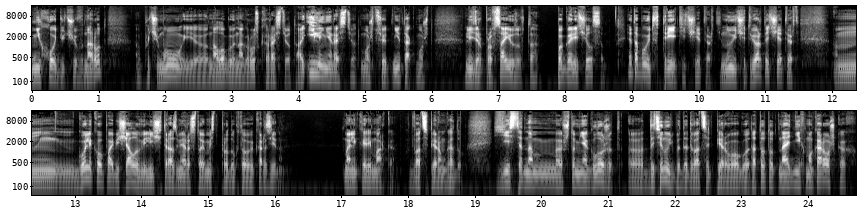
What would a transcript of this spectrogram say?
не ходячи в народ, почему э, налоговая нагрузка растет. А, или не растет. Может, все это не так. Может, лидер профсоюзов-то погорячился. Это будет в третьей четверти. Ну и четвертая четверть. Голикова пообещала увеличить размеры стоимости продуктовой корзины маленькая ремарка в 2021 году. Есть одна, что меня гложет, э, дотянуть бы до 2021 года, а то тут на одних макарошках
